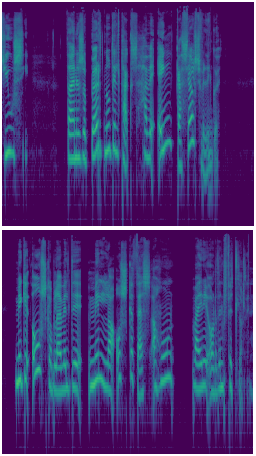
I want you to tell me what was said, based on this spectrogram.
djúsi. Það er eins og börn nú til taks hafi enga sjálfsverðingu. Mikið óskaplega vildi Milla óska þess að hún væri orðin fullorðin.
